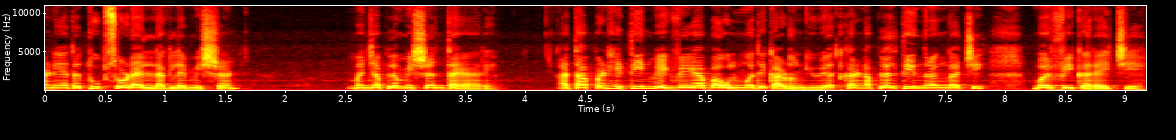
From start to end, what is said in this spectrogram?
आणि आता तूप सोडायला लागलं आहे मिश्रण. म्हणजे आपलं मिश्रण तयार आहे. आता आपण हे तीन वेगवेगळ्या बाऊलमध्ये काढून घेऊयात कारण आपल्याला तीन रंगाची बर्फी करायची आहे.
